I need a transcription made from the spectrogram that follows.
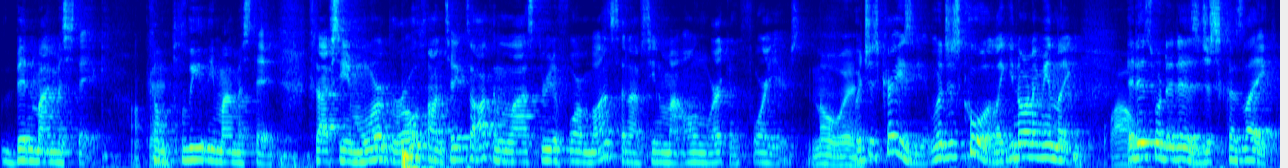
been my mistake. Okay. Completely my mistake. Because I've seen more growth on TikTok in the last three to four months than I've seen in my own work in four years. No way. Which is crazy. Which is cool. Like, you know what I mean? Like, Wow. it is what it is. Just because, like,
